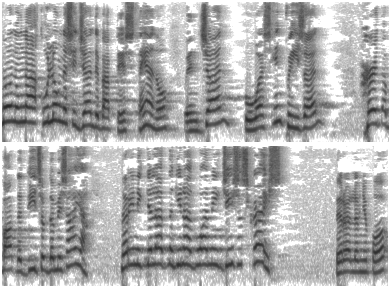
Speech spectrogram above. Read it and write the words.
No, nung nakulong na si John the Baptist, ayan no, when John, who was in prison, heard about the deeds of the Messiah, narinig niya lahat na ginagawa ni Jesus Christ. Pero alam niyo po,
